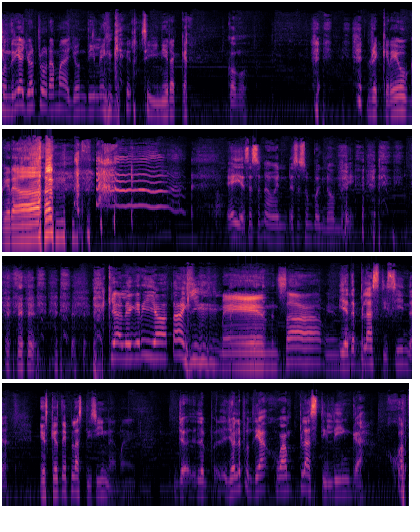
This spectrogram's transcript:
pondría yo al programa de John Dillinger si viniera acá? ¿Cómo? Recreo grande. Ey, ese es, una buen, ese es un buen nombre. ¡Qué alegría tan inmensa! Y es de plasticina. Es que es de plasticina, mae. Yo le, yo le pondría Juan Plastilinga.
